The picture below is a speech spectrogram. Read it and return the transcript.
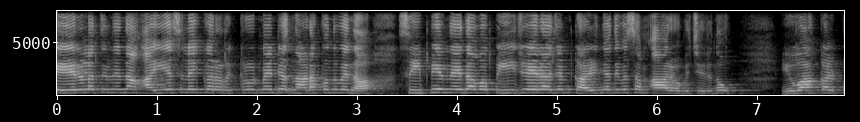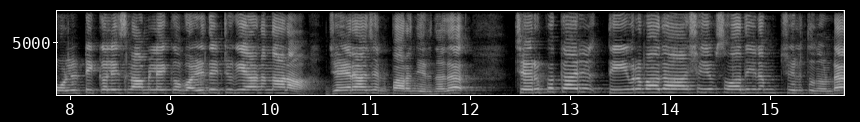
കേരളത്തിൽ നിന്ന് ഐ എസിലേക്ക് റിക്രൂട്ട്മെന്റ് നടക്കുന്നുവെന്ന് സി പി എം നേതാവ് പി ജയരാജൻ കഴിഞ്ഞ ദിവസം ആരോപിച്ചിരുന്നു. യുവാക്കൾ പൊളിറ്റിക്കൽ ഇസ്ലാമിലേക്ക് വഴിതെറ്റുകയാണെന്നാണ് ജയരാജൻ പറഞ്ഞിരുന്നത്. ചെറുപ്പക്കാരിൽ തീവ്രവാദ ആശയം സ്വാധീനം ചെലുത്തുന്നുണ്ട്.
